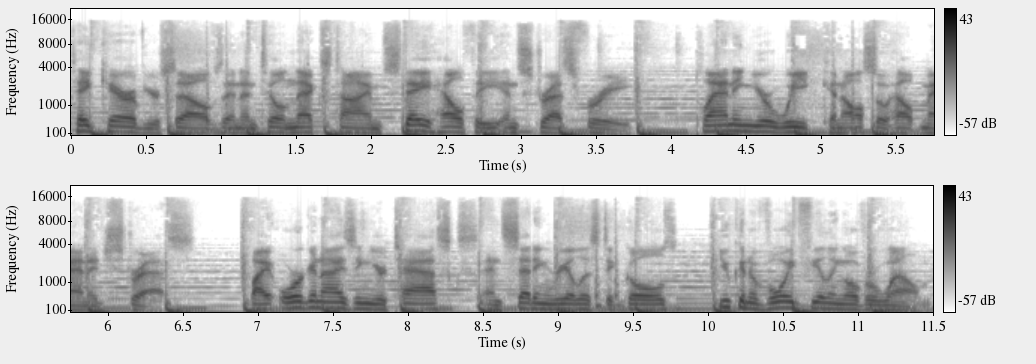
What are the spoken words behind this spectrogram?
Take care of yourselves and until next time, stay healthy and stress-free. Planning your week can also help manage stress. By organizing your tasks and setting realistic goals, you can avoid feeling overwhelmed.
